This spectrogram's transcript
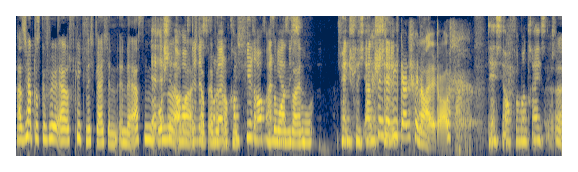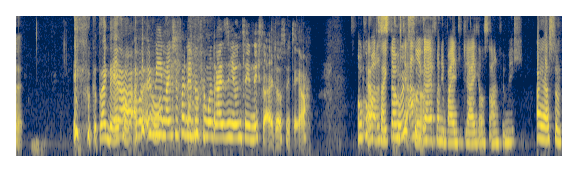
Also ich habe das Gefühl, er fliegt nicht gleich in, in der ersten Er, er Runde, steht auch aber auf der ich glaube, Liste er wird auch Kommt nicht. viel drauf an, the wie er sich sein. so menschlich Ich finde, der anstellt. sieht ganz schön Ja. alt aus. Der ist ja auch 35. Äh, ich würde sagen, der ist auch Ja, aber alt, irgendwie manche von denen sind 35 und sehen nicht so alt aus wie der. Oh, guck Er mal, das zeigt ist, glaube ich, der andere Guy von den beiden, die gleich aussahen für mich. Ah ja, stimmt.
